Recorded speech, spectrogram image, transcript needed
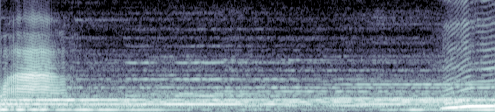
Wow. Mm.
